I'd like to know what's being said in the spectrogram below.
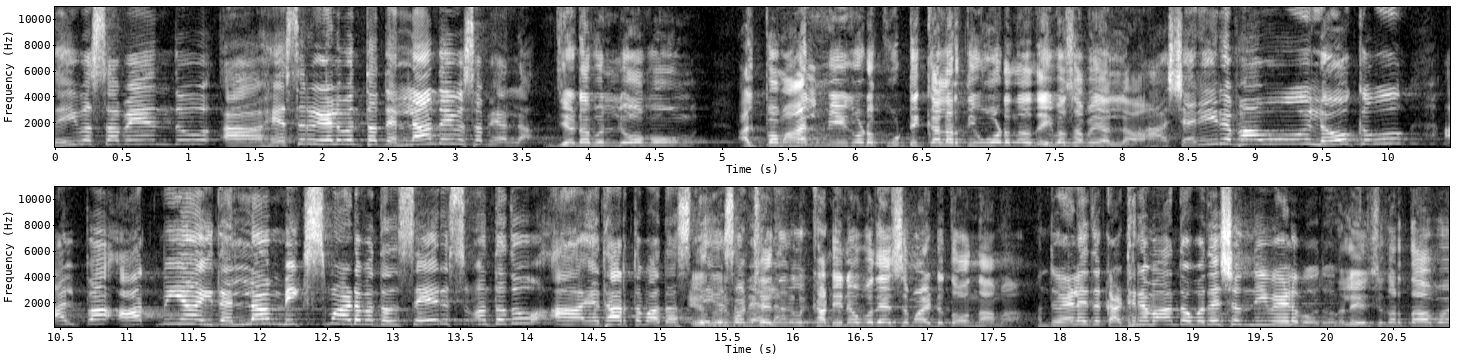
ದೈವಸಭೆ ಎಂದು ಆ, ಹೆಸರು ಹೇಳುವಂಥದ್ದು ಎಲ್ಲಾ ದೈವಸಭೆ ಅಲ್ಲ ജഡവും ലോകവും അല്പം ആത്മീയതയോടെ കൂട്ടിക്കലർത്തി ഓടുന്നത് ദൈവസഭയല്ല ಆ ಶರೀರ ಭಾವವು ಲೋಕವು ಅಲ್ಪ ಆತ್ಮೀಯ ಇದೆಲ್ಲ ಮಿಕ್ಸ್ ಮಾಡುವಂಥದ್ದು ಸೇರಿಸುವಂಥದ್ದು ಆ ಯಥಾರ್ಥವಾದ ഏതൊരു ದೈವಸಭೆ പക്ഷേ ಅಲ್ಲ. നിങ്ങൾ കഠിന ഉപദേശമായിട്ട് തോന്നാമ ಒಂದು ವೇಳೆ ಇದು ಕಠಿಣವಾದ ಉಪದೇಶ ಅಂತ ನೀವು ಹೇಳ್ಬೋದು എന്നാൽ യേശു കർത്താവ്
